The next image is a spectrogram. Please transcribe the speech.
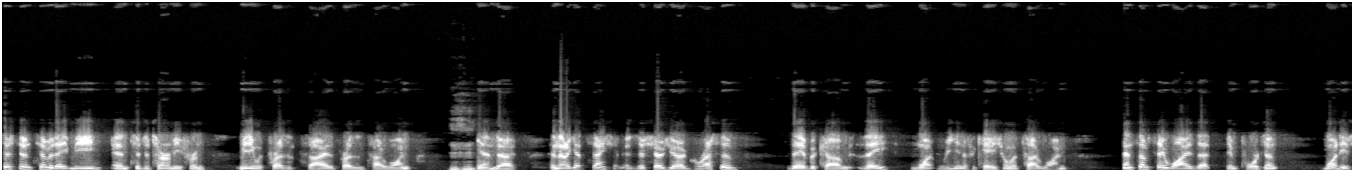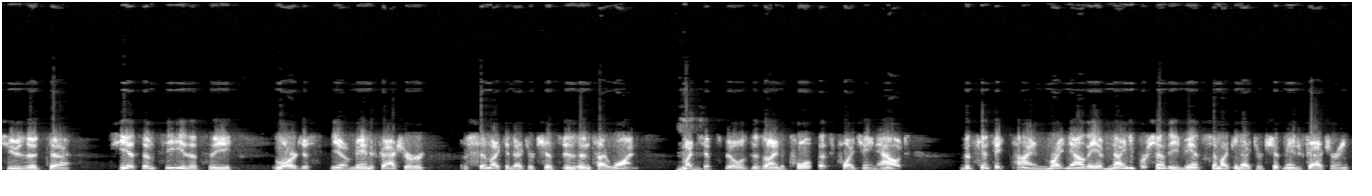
just to intimidate me and to deter me from meeting with President Tsai, the president of Taiwan. Mm-hmm. And, uh, and then I got sanctioned. It just shows you how aggressive they have become. They want reunification with Taiwan. And some say, why is that important? One issue is that uh, TSMC, that's the largest you know, manufacturer semiconductor chips is in Taiwan. Mm-hmm. My chips bill is designed to pull that supply chain out, but it's going to take time. Right now, they have 90% of the advanced semiconductor chip manufacturing.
